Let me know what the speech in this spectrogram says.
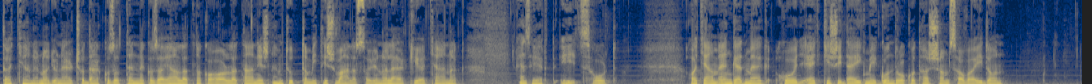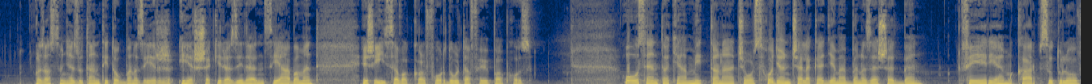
Tatjana nagyon elcsodálkozott ennek az ajánlatnak a hallatán, és nem tudta, mit is válaszoljon a lelki atyának. Ezért így szólt. Atyám, engedd meg, hogy egy kis ideig még gondolkodhassam szavaidon. Az asszony ezután titokban az érs- érseki rezidenciába ment, és így szavakkal fordult a főpaphoz. Ó, Szent Atyám, mit tanácsolsz, hogyan cselekedjem ebben az esetben? Férjem, Karp Szutulov,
